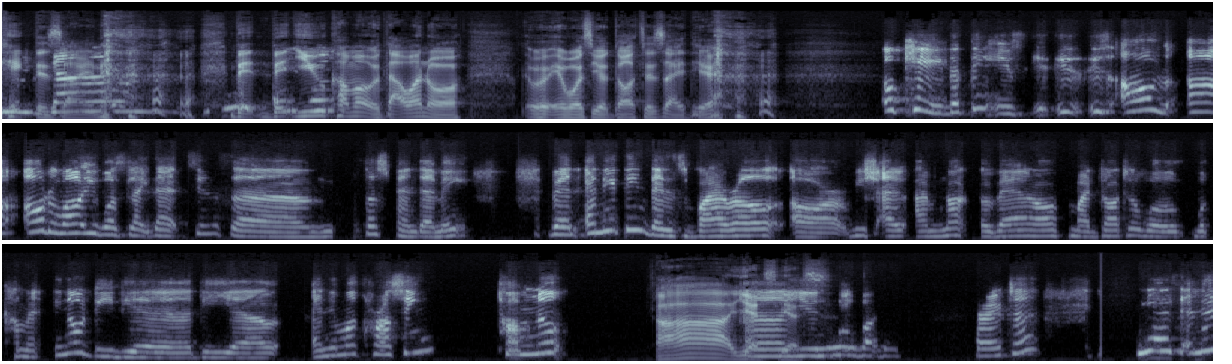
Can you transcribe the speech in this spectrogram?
cake design. did did you come up with that one, or, or it was your daughter's idea? okay, the thing is, it, it's all uh, all the while it was like that since the um, first pandemic. When anything that is viral or which I I'm not aware of, my daughter will will comment. You know the the the uh, Animal Crossing Tom Nook Ah, yes, uh, yes. You know about the character. Yes, and then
